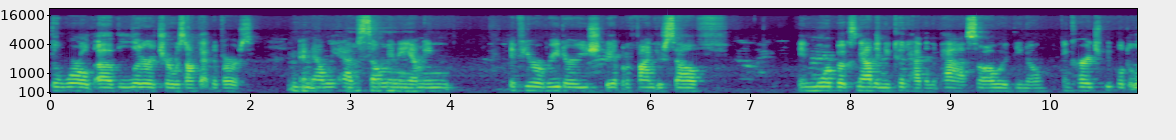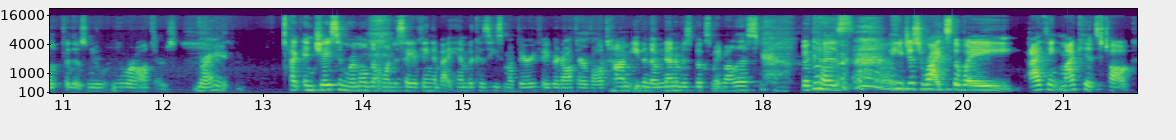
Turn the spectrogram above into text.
the world of literature was not that diverse, Mhm. and mm-hmm. now we have so many. I mean, if you're a reader, you should be able to find yourself in more books now than you could have in the past. So I would, you know, encourage people to look for those new newer authors. Right. I- And Jason Reynolds, I don't want to say a thing about him because he's my very favorite author of all time, even though none of his books made my list, because he just writes the way I think my kids talk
